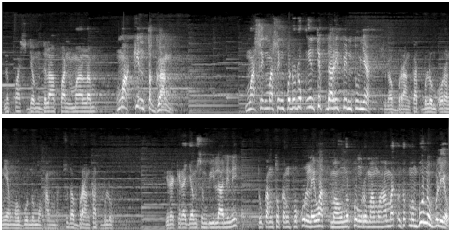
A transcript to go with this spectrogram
Lepas jam 8 malam makin tegang. Masing-masing penduduk ngintip dari pintunya. Sudah berangkat belum orang yang mau bunuh Muhammad? Sudah berangkat belum? Kira-kira jam 9 ini tukang-tukang pukul lewat mau ngepung rumah Muhammad untuk membunuh beliau.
